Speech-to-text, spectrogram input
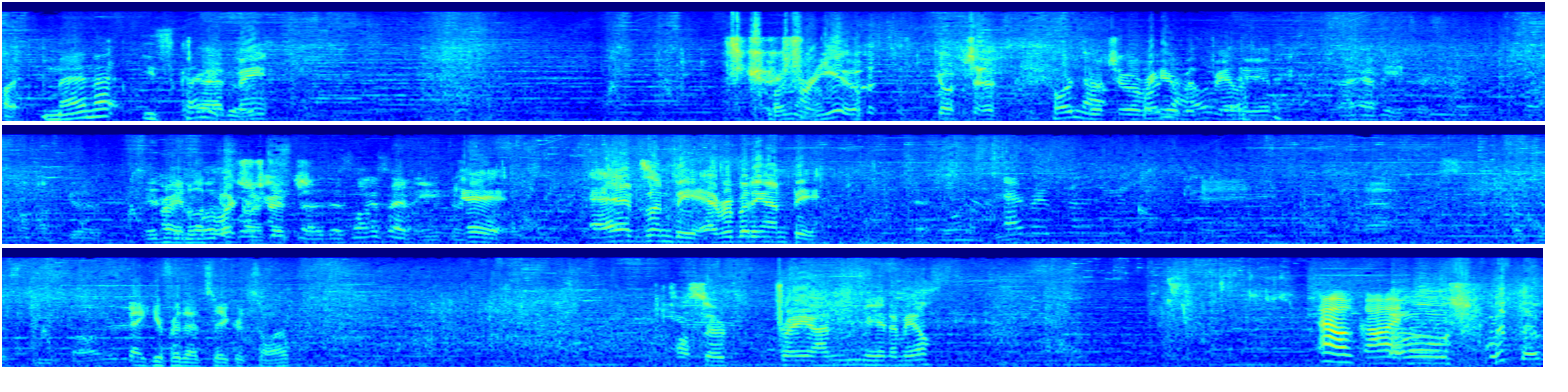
Alright, mana is kind Grab of good. feint. Good for you. Go to For now, Put you over for here now, with yeah. Bailey. I have Aether, so I'm, I'm good. It, Alright, it look, looks let's like stretch. it's, uh, as long as I have Aether. Okay, ads on B. Everybody on B. Yeah, don't have to- I'll just use Augur. Thank you for that sacred soil. Also, prey on me and Emil. Oh god. Oh, what the?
